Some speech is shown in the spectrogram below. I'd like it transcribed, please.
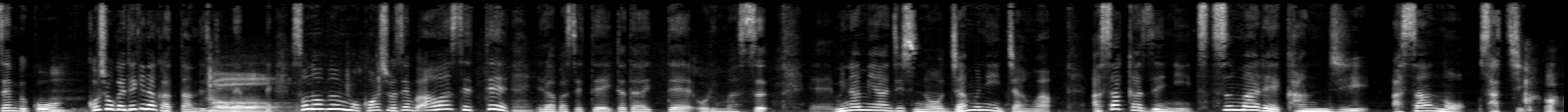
全部こう、ご紹介できなかったんですよね。でその分も今週は全部合わせてうん選ばせていただいております。えー南あじ市のジャム兄ちゃんは、朝風に包まれ感じ、朝の幸。あ、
